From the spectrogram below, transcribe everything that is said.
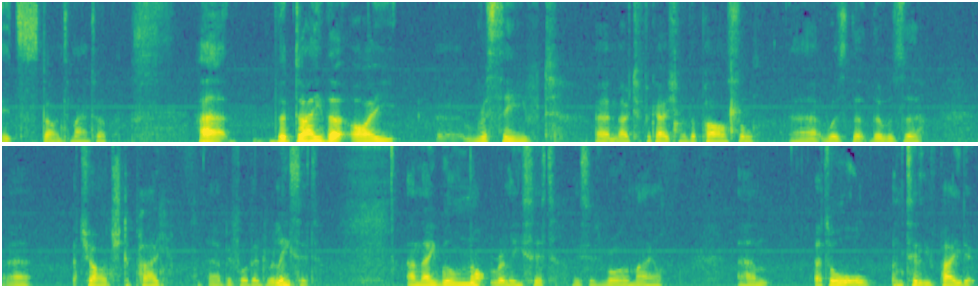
it's starting to mount up. Uh, the day that I uh, received a notification of the parcel uh, was that there was a, uh, a charge to pay uh, before they'd release it, and they will not release it. This is Royal Mail um, at all until you've paid it,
